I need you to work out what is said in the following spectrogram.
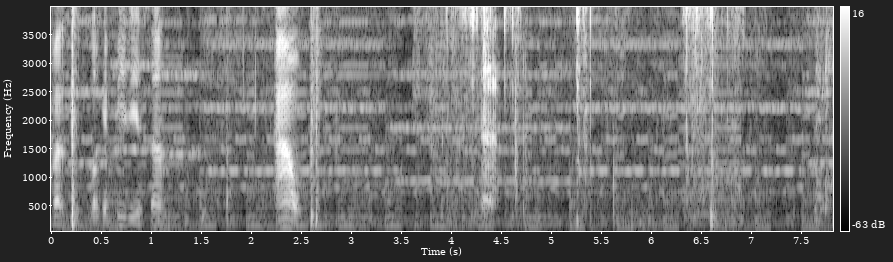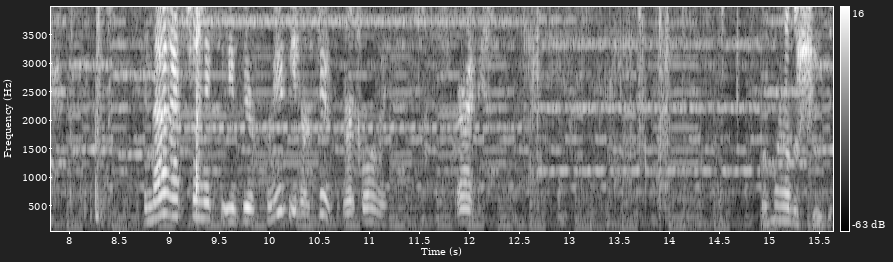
but look at BDSM. Ow. And that actually makes it easier for me to beat her too, because right below me. Alright, Where'd my other shoe go?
